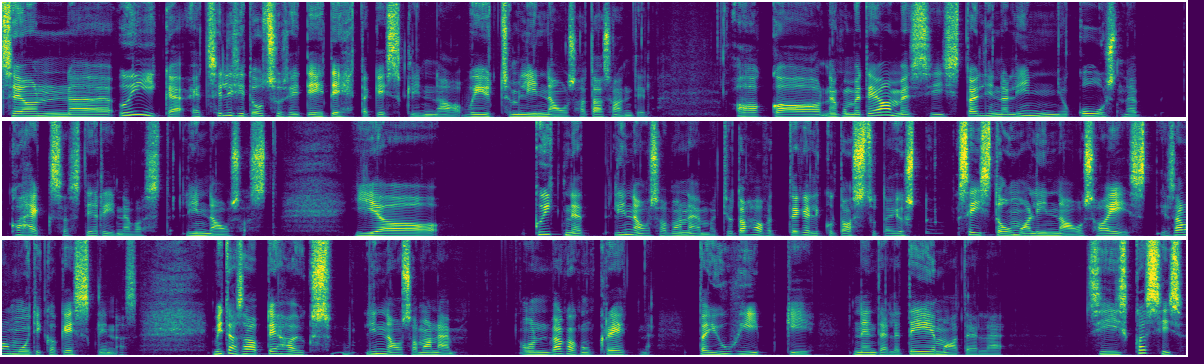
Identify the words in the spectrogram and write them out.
see on eh, õige, et selliseid otsuseid ei tehta kesklinna või ütleme, linnaosa tasandil. aga nagu me teame, siis Tallinna linn ju koosneb kaheksast erinevast linnaosast ja kõik need linnaosa vanemad ju tahavad tegelikult astuda just, seista oma linnaosa eest ja samamoodi ka kesklinnas. mida saab teha üks linnaosa vanem, on väga konkreetne, ta juhibki nendele teemadele. siis kas siis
